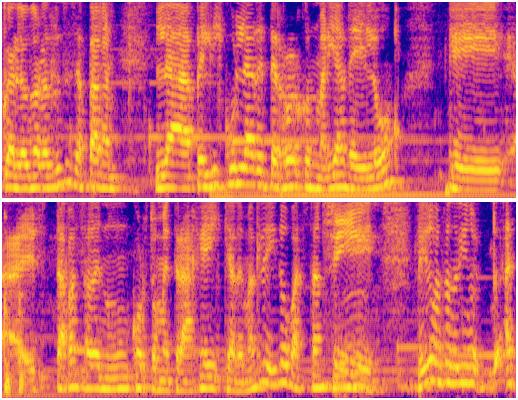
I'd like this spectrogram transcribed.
Cuando las luces se apagan. La película de terror con María Velo, que ah, está basada en un cortometraje y que además le he ido bastante. Sí. Le he ido bastante bien. Ah,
